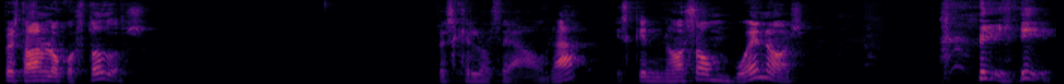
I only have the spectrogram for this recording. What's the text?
pero estaban locos todos. Pero es que los de ahora es que no son buenos. y,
